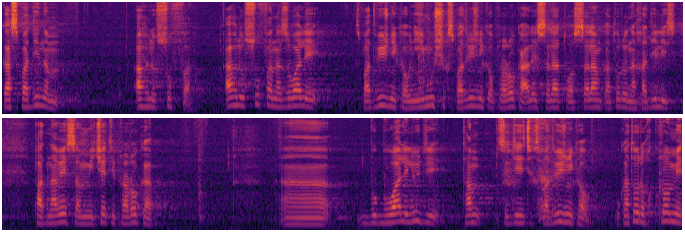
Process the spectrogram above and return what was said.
господином Ахлю Суфа. Ахлю Суфа называли сподвижников, неимущих сподвижников пророка, алейхиссалату вассалям, которые находились под навесом мечети пророка. Бывали люди там среди этих сподвижников, у которых кроме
